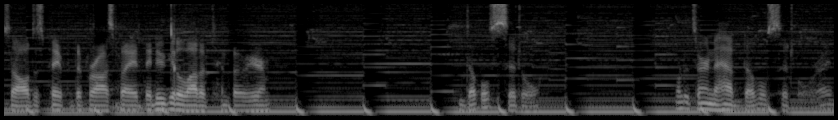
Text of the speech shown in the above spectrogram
So I'll just pay for the frostbite. They do get a lot of tempo here. Double sigil. What a turn to have double sigil, right?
